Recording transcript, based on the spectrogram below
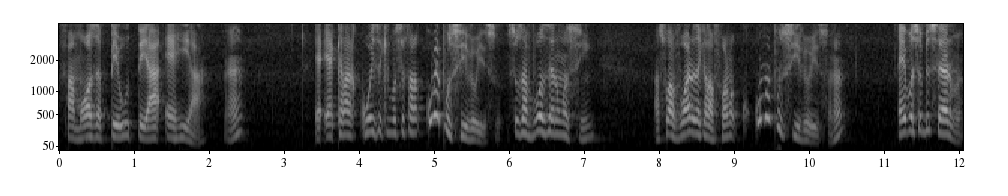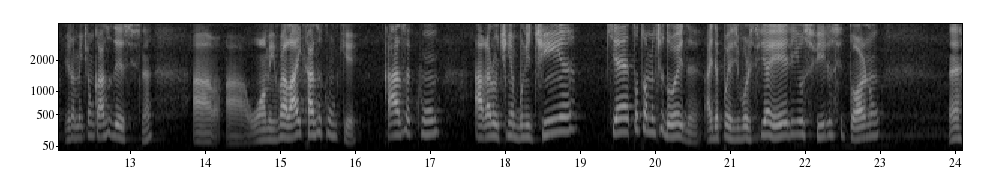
famosa PUTARA, né? É, é aquela coisa que você fala, como é possível isso? Seus avós eram assim, a sua avó era daquela forma, como é possível isso, né? Aí você observa, geralmente é um caso desses, né? A, a, o homem vai lá e casa com o quê? casa com a garotinha bonitinha que é totalmente doida. Aí depois divorcia ele e os filhos se tornam. Né?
